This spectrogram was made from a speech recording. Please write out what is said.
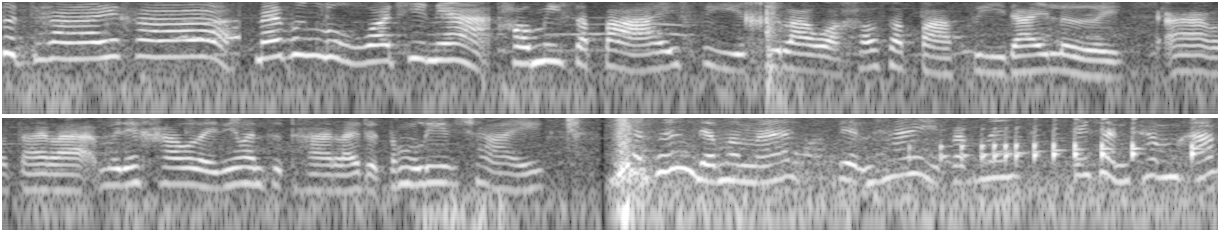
สุดท้ายค่ะ แม่เพิ่งรู้ว่าที่เนี่ยเขามีสปาให้ฟรีคือเราอะเข้าสปาฟรีได้เลยอ้าวตายละไม่ได้เข้าเลยนี่วันสุดท้ายแล้วเดี๋ยวต้องรีบใช้อย่าเพิ่งเดี๋ยวมาม่าเปลี่ยนให้แป๊บนึงให้ฉันทำอัพ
